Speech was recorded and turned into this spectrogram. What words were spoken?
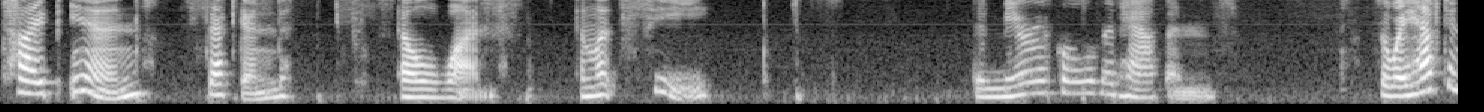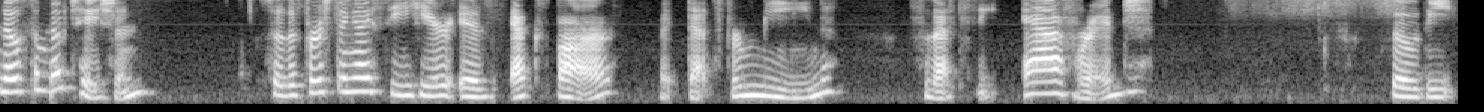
type in second L1. And let's see the miracle that happens. So I have to know some notation. So the first thing I see here is x bar, right? That's for mean. So that's the average. So the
